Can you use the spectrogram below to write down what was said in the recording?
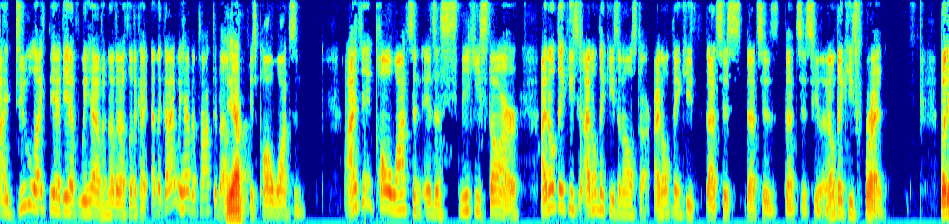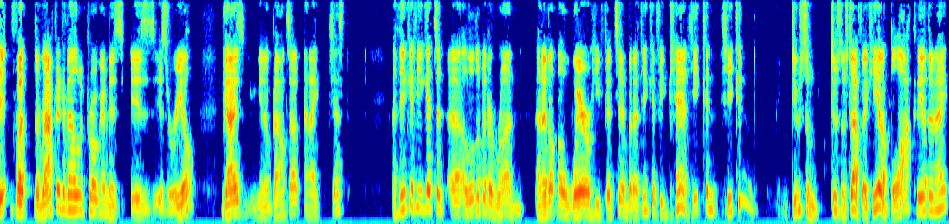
i do like the idea of we have another athletic guy and the guy we haven't talked about yeah. is paul watson. I think paul watson is a sneaky star. I don't think he's i don't think he's an all-star. I don't think he's that's his that's his that's his ceiling. I don't think he's fred. But it but the raptor development program is is is real. Guys you know bounce out and i just I think if he gets a, a little bit of run, and I don't know where he fits in, but I think if he can, he can he can do some do some stuff. Like he had a block the other night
